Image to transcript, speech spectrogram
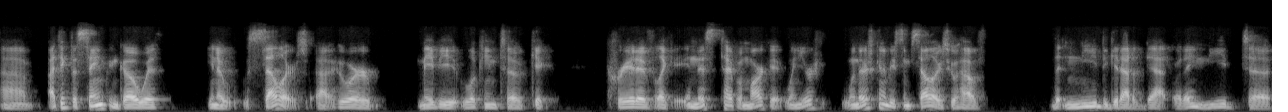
um, I think the same can go with you know sellers uh, who are maybe looking to get creative like in this type of market when you're when there's going to be some sellers who have that need to get out of debt or they need to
